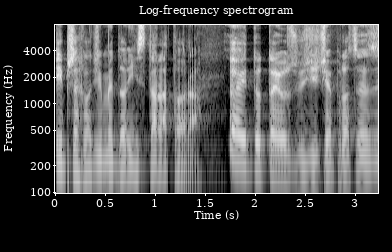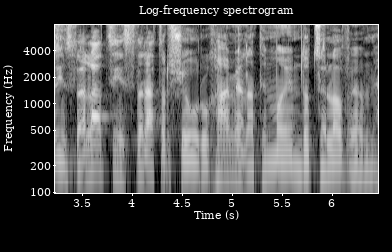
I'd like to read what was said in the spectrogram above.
i przechodzimy do instalatora. No i tutaj już widzicie proces instalacji. Instalator się uruchamia na tym moim docelowym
